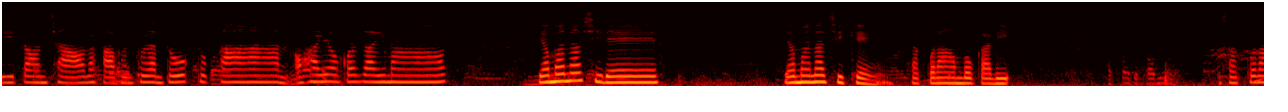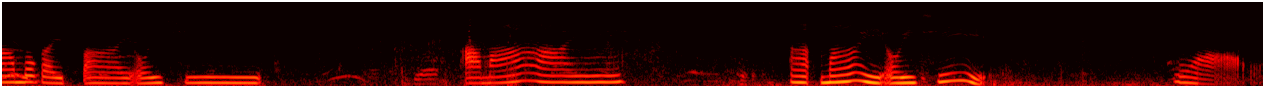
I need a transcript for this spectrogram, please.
ดีตอนเช้านะคะเพื่อนๆทุกทุกท่านโอไฮโอโกไซมัสยามานาชิเดสยามานาชิเข่งซากุระโบการิ さくらんぼがいっぱいおいしい甘い甘いおいしい わお。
